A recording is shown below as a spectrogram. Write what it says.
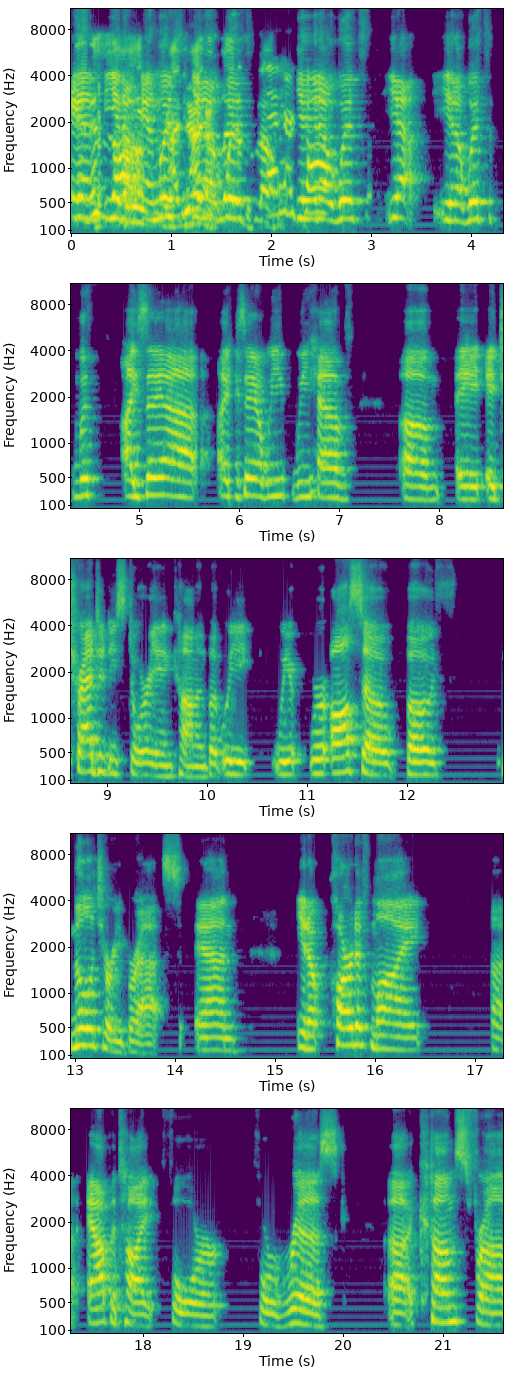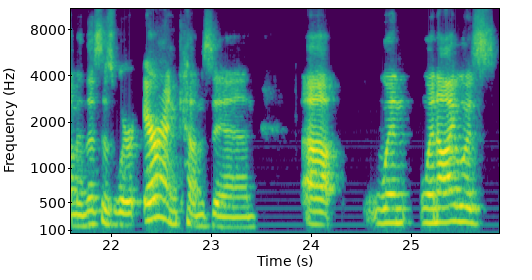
and you know, and with you know, with you know, with yeah, you know, with with Isaiah, Isaiah, we we have um, a a tragedy story in common, but we we we're also both military brats, and you know, part of my uh, appetite for for risk uh, comes from, and this is where Erin comes in. Uh, when when I was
